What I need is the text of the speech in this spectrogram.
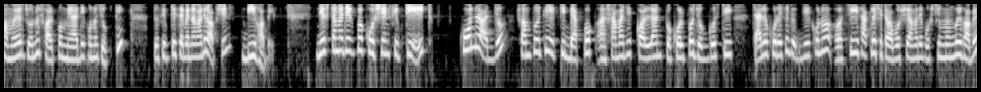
সময়ের জন্য স্বল্প মেয়াদি কোনো চুক্তি। তো ফিফটি সেভেন আমাদের অপশন বি হবে। নেক্সট আমরা দেখব কোশ্চেন ফিফটি এইট কোন রাজ্য সম্প্রতি একটি ব্যাপক সামাজিক কল্যাণ প্রকল্প যোগ্যশ্রী চালু করেছে? যে কোনো স্ত্রী থাকলে সেটা অবশ্যই আমাদের পশ্চিমবঙ্গই হবে।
